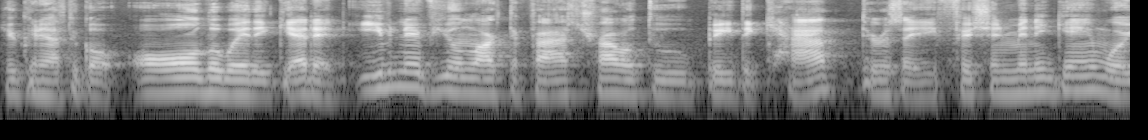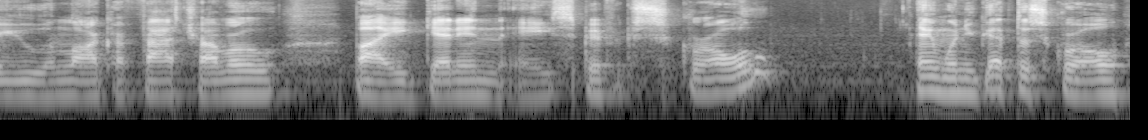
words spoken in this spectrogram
you're gonna have to go all the way to get it. Even if you unlock the fast travel to Big the Cat, there's a fishing mini game where you unlock a fast travel by getting a specific scroll and when you get the scroll,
